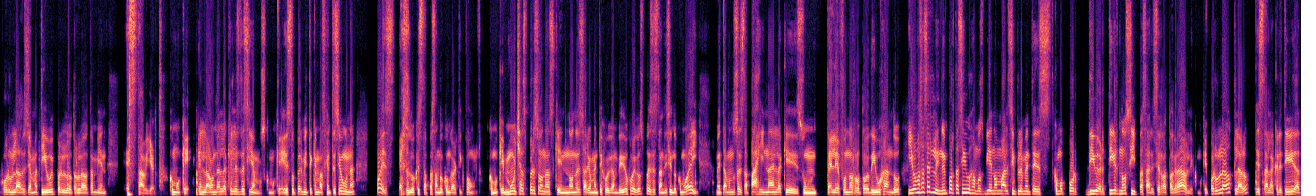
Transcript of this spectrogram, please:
por un lado, es llamativo y por el otro lado también está abierto. Como que en la onda en la que les decíamos, como que esto permite que más gente se una, pues eso es lo que está pasando con Gartic Phone. Como que muchas personas que no necesariamente juegan videojuegos, pues están diciendo como, hey, metámonos a esta página en la que es un teléfono roto dibujando y vamos a hacerlo y no importa si dibujamos bien o mal, simplemente es como por divertirnos y pasar ese rato agradable. Como que por un lado, claro, está la creatividad,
